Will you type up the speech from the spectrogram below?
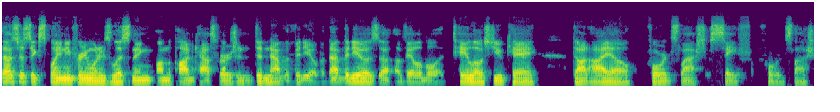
that's just explaining for anyone who's listening on the podcast version. Didn't have the video, but that video is uh, available at telosuk.io forward slash safe forward slash.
